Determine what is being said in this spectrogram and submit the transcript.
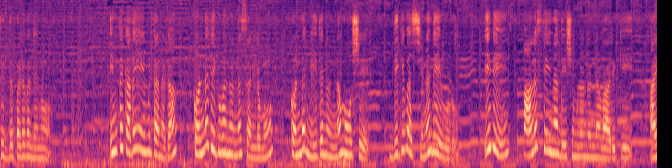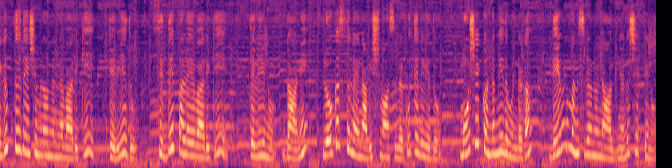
సిద్ధపడవలెను. ఇంత కథ ఏమిటనగా కొండ దిగువనున్న సంగము కొండ మీదనున్న మోషే దిగి వచ్చిన దేవుడు. ఇది పాలస్తీనా దేశంలోనున్న వారికి ఐగుప్తు దేశంలోనున్న వారికి తెలియదు. సిద్ధపడే వారికి తెలియను గాని లోకస్తులైన అవిశ్వాసులకు తెలియదు. మోషే కొండ మీద ఉండగా దేవుని మనసులోనున్న ఆజ్ఞలు చెప్పెను.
